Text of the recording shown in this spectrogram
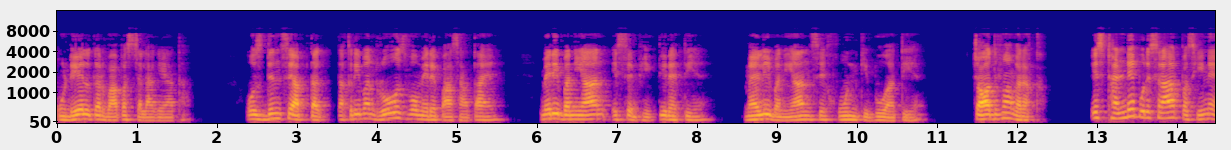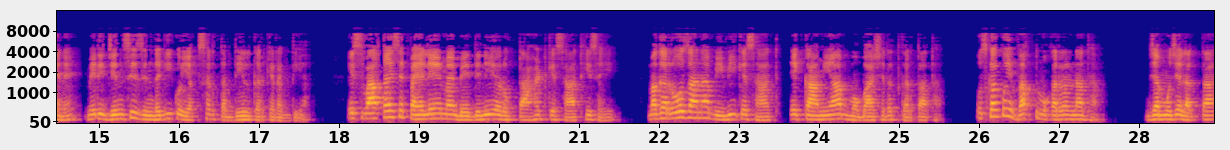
انڈیل کر واپس چلا گیا تھا۔ اس دن سے اب تک تقریباً روز وہ میرے پاس آتا ہے۔ میری بنیان اس سے بھیگتی رہتی ہے۔ میلی بنیان سے خون کی بو آتی ہے۔ چودواں ورق۔ اس ٹھنڈے پرسرار پسینے نے میری جنسی زندگی کو یکسر تبدیل کر کے رکھ دیا۔ اس واقعے سے پہلے میں بے دلی اور اکتاہٹ کے ساتھ ہی صحیح، مگر روزانہ بیوی کے ساتھ ایک کامیاب مباشرت کرتا تھا۔ اس کا کوئی وقت مقرر نہ تھا۔ جب مجھے لگتا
